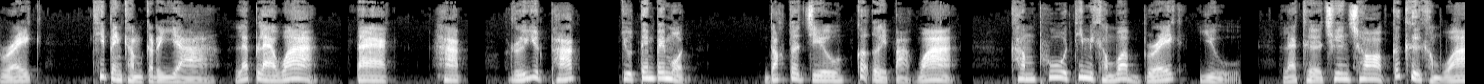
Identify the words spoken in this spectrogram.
break ที่เป็นคำกริยา และแปลว่า แตก หัก หรือหยุดพัก อยู่เต็มไปหมด ดรจิลก็เอ่ยปากว่าคำพูดที่มีคำว่า break อยู่ และเธอชื่นชอบก็คือคำว่า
